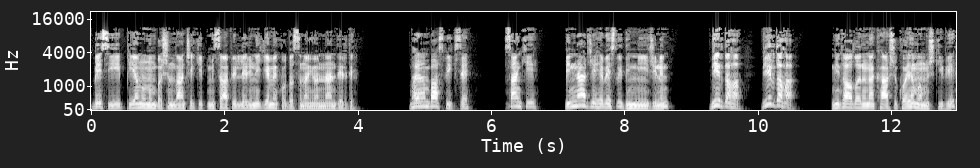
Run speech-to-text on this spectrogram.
Bessie'yi piyanonun başından çekip misafirlerini yemek odasına yönlendirdi. Bayan Baswick ise sanki binlerce hevesli dinleyicinin ''Bir daha, bir daha!'' nidalarına karşı koyamamış gibi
